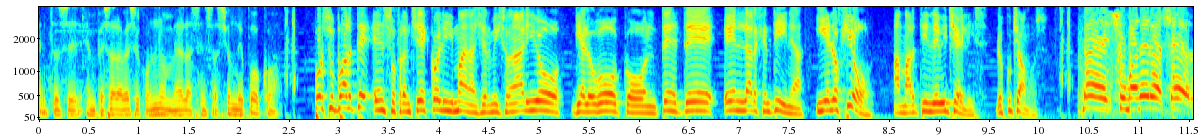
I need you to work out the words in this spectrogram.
entonces empezar a veces con uno me da la sensación de poco. Por su parte, Enzo Francescoli, manager millonario, dialogó con TNT en la Argentina y elogió a Martín de Vichelis. Lo escuchamos. su manera de ser,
